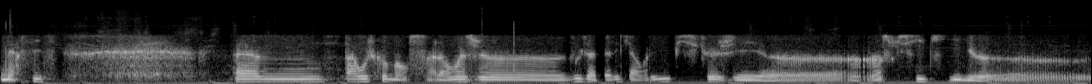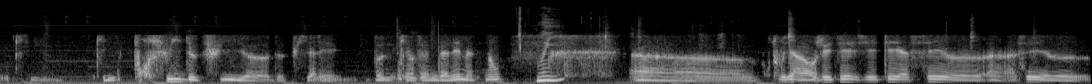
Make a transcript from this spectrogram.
Merci. Euh, par où je commence Alors moi je vous appelle Caroline puisque j'ai euh, un souci qui, euh, qui, qui me poursuit depuis, euh, depuis allez, une bonne quinzaine d'années maintenant. Oui. Euh, pour tout vous dire, alors j'ai été, j'ai été assez, euh, assez, euh,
